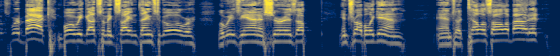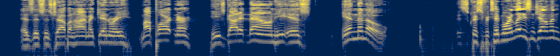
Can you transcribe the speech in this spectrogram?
Folks, we're back. Boy, we got some exciting things to go over. Louisiana sure is up in trouble again. And to tell us all about it, as this is Chaplain Hy McHenry, my partner, he's got it down. He is in the know. This is Christopher Tidmore. And ladies and gentlemen,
